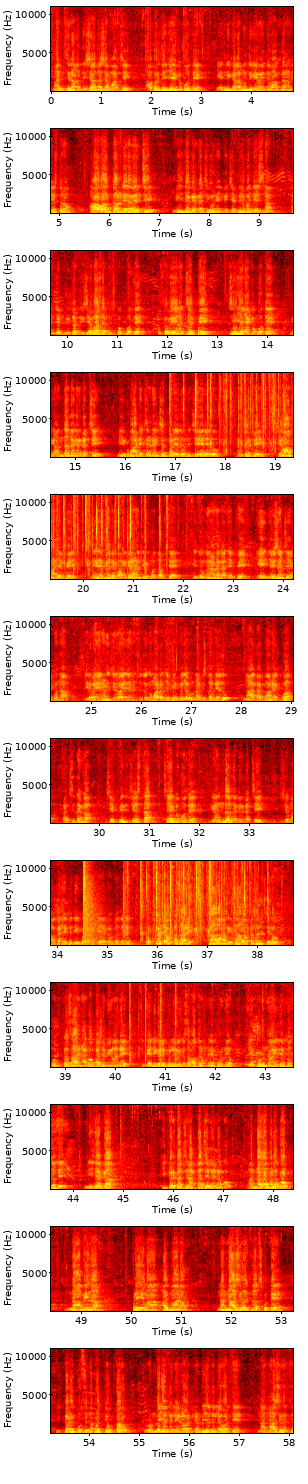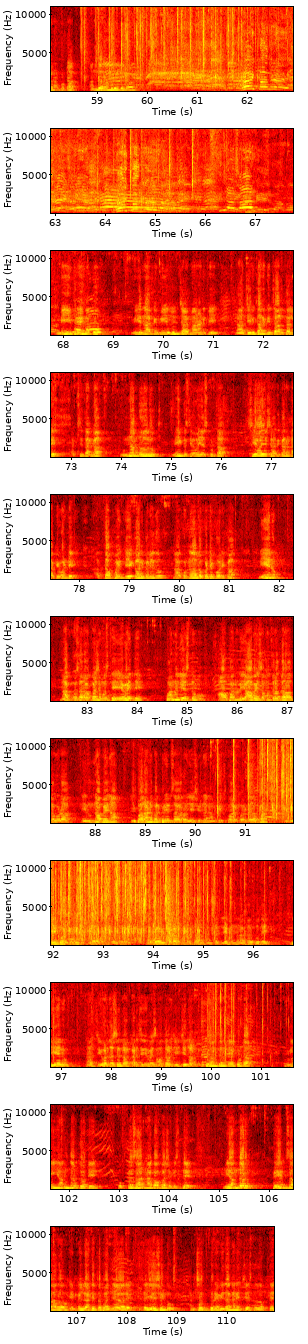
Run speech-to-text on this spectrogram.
మంత్రాల దిశాదశ మార్చి అభివృద్ధి చేయకపోతే ఎన్నికల ముందు ఏవైతే వాగ్దానం చేస్తున్నాం ఆ వాగ్దానం నెరవేర్చి మీ దగ్గరకు వచ్చి కొని మీరు చెప్పిన పని చేసిన అని చెప్పి మీతో సేవా సరిపించుకోకపోతే ఒకవేళ చెప్పి చేయలేకపోతే మీ అందరి దగ్గరకు వచ్చి మీకు మాట ఇచ్చిన నేను చెప్పలేదు నేను చేయలేదు అని చెప్పి క్షమాపణ చెప్పి నేను ఎమ్మెల్యేకు అనిగ్రహణం దిగిపోతే తప్పితే ఈ దొంగ చెప్పి ఏం చేసినా చేయకుండా ఇరవై ఏళ్ళ నుంచి ఇరవై ఐదు ఏళ్ళ నుంచి దొంగ మాటలు చెప్పి ఎమ్మెల్యే ఉన్న నాకు ఇష్టం లేదు. నాకు అభిమానం ఎక్కువ. ఖచ్చితంగా చెప్పింది చేస్తా. చేయకపోతే మీ అందరి దగ్గరికి వచ్చి క్షమాపణ చెప్పి దిగిపోవడానికి తీరక అభ్యంతరం లేదు. ఒక్కటే ఒక్కసారి చాలా మందికి చాలా ఒక్కసారి ఇచ్చారు ఒక్కసారి నాకు అవకాశం ఇవ్వండి. ఇంక ఎన్నికలు ఇప్పుడు లేవు ఇంకా సంవత్సరం ఉన్నాయి ఎప్పుడు ఉన్నాయో ఎప్పుడున్నా ఇదే పద్ధతి. నిజంగా ఇక్కడికి వచ్చిన అక్క చెల్లెలకు అన్నదమ్ములకు నా మీద ప్రేమ అభిమానం నన్ను ఆశీర్వదించదలుచుకుంటే ఇక్కడ కూర్చున్న ప్రతి ఒక్కరు రెండు చేతులు లేవ రెండు చేతులు లేవడితే నన్ను ఆశీర్వదించాను అనుకుంటా. అందరు రెండు చేతులు లేవ మీ ప్రేమకు మీరు నాకు మీ గురించి అభిమానానికి నా జీవితానికి చాలు తల్లి. ఖచ్చితంగా ఉన్న రోజులు మీకు సేవ చేసుకుంటా. సేవ చేసే అధికారం నాకు ఇవ్వండి. అది తప్ప ఇంకే కోరిక లేదు. నాకు ఉన్నదాళ్ళు ఒకటే కోరిక. నేను నాకు ఒకసారి అవకాశం వస్తే ఏవైతే పనులు చేస్తామో ఆ పనులు యాభై సంవత్సరాల తర్వాత కూడా నేను పైన ఈ పలానా పని ప్రేమ సాగరం చేసి ఉండని అనిపించుకోవాలి కోరిక తప్ప. ఏ కోరిక లేదు నాకు ఏ రకమైన నా దేవుడి ప్రకారం ఉన్న స్థానం మంచి లేకుండా నాకు సరిపోతాయి. నేను నా చివరి దశ గడిచిన ఇరవై సంవత్సరాల నుంచి ఈ లేకుండా మీ అందరితోటి ఒక్కసారి నాకు అవకాశం ఇస్తే మీ అందరూ ప్రేమ్ సార్ ఎమ్మెల్యే అంటే ఇట్లా పనిచేయాలి ఇట్లా చేసిండు అని చెప్పుకునే విధంగా నేను చేస్తా తప్పితే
